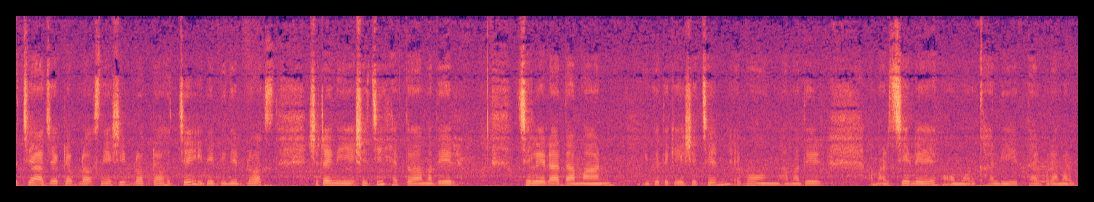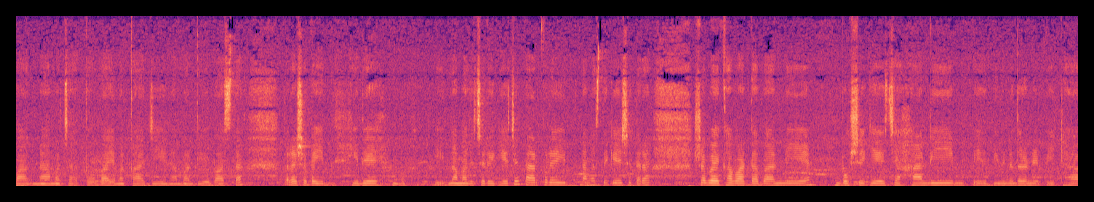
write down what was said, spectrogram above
আছি। আজ একটা ব্লগস নিয়ে এসেছি। ব্লগটা হচ্ছে ঈদের দিনের ব্লগস। সেটাই নিয়ে এসেছি। তো আমাদের ছেলেরা দামান ইউকে থেকে এসেছেন এবং আমাদের আমার ছেলে অমর খালিদ তারপর আমার বাগনা, আমার চাতো ভাই, আমার কাজিন, আমার দিও বাস্তা, তারা সবাই ঈদ ঈদে নামাজে চলে গিয়েছে। তারপরে ঈদ নামাজ থেকে এসে তারা সবাই খাবার দাবার নিয়ে বসে গিয়েছে। হালিম বিভিন্ন ধরনের পিঠা,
